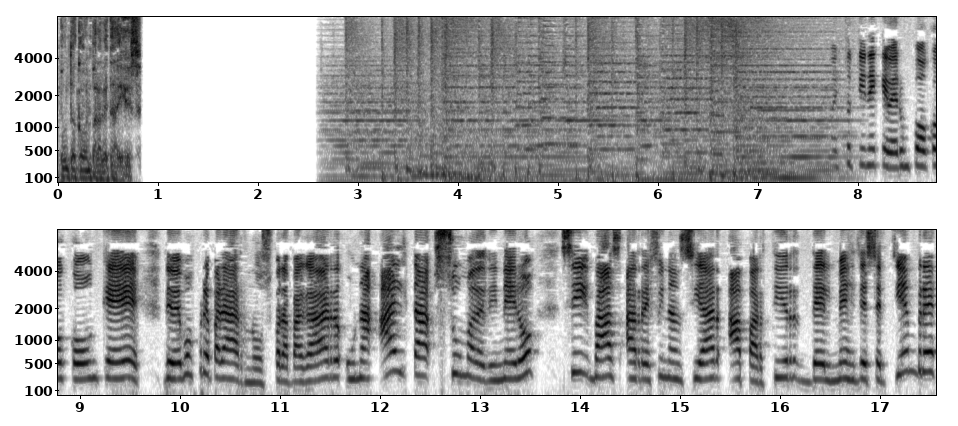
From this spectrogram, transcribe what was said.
para detalles. Esto tiene que ver un poco con que debemos prepararnos para pagar una alta suma de dinero si vas a refinanciar a partir del mes de septiembre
